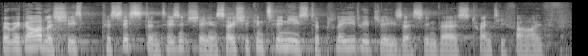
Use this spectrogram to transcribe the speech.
but regardless, she's persistent, isn't she? And so she continues to plead with Jesus in verse 25.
